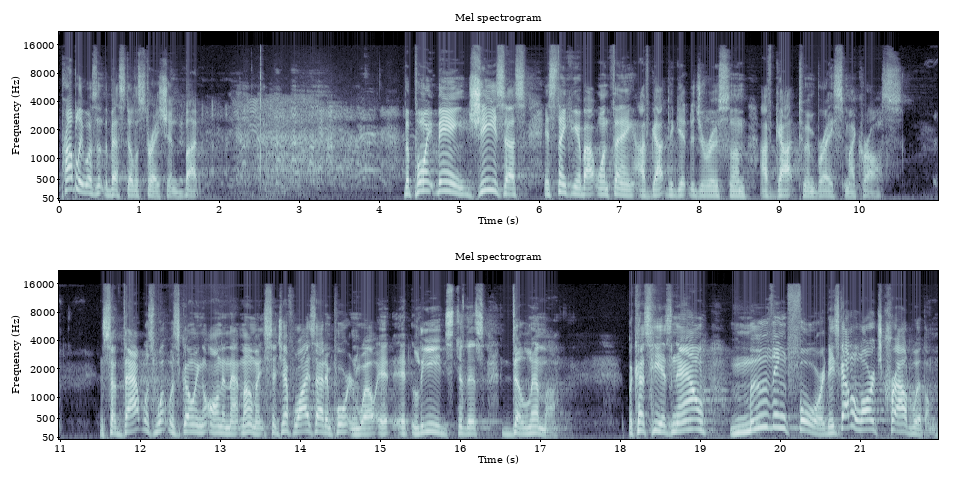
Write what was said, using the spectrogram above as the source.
Probably wasn't the best illustration, but. The point being, Jesus is thinking about one thing I've got to get to Jerusalem, I've got to embrace my cross. And so that was what was going on in that moment. He said, Jeff, why is that important? Well, it, it leads to this dilemma because he is now moving forward. He's got a large crowd with him.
